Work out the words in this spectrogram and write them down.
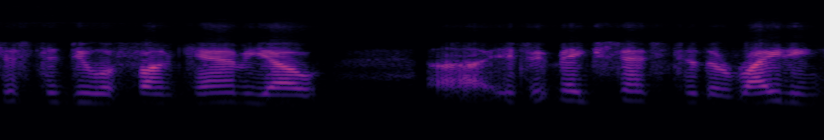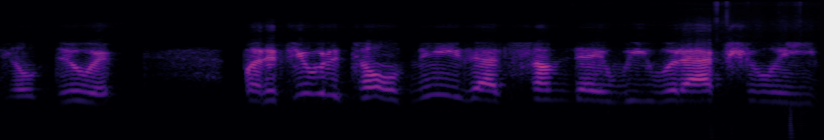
just to do a fun cameo. Uh, if it makes sense to the writing, he'll do it. But if you would have told me that someday we would actually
